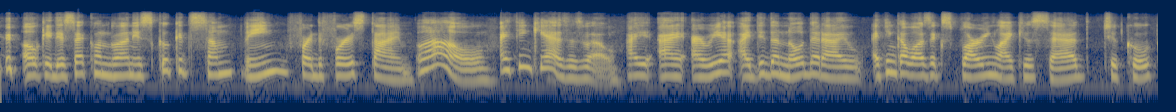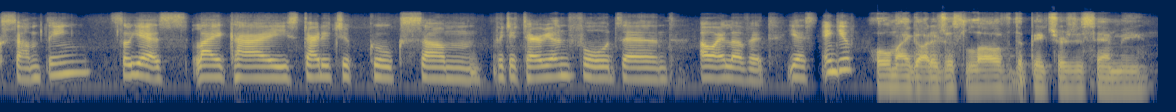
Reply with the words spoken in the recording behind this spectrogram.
okay, the second one is cook it something for the first time. Wow, I think yes as well. I I I rea- I didn't know that I I think I was exploring like you said to cook something so yes, like I started to cook some vegetarian foods and oh, I love it. Yes. And you? Oh my god, I just love the pictures you sent me.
